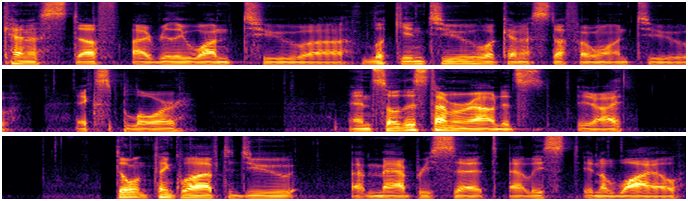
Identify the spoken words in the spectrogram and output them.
kind of stuff I really want to uh, look into, what kind of stuff I want to explore. And so this time around, it's, you know, I don't think we'll have to do a map reset at least in a while.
